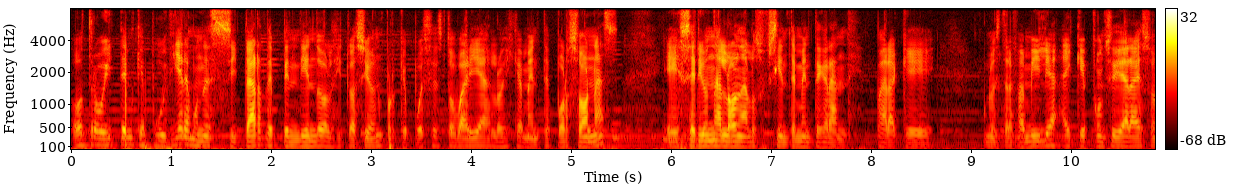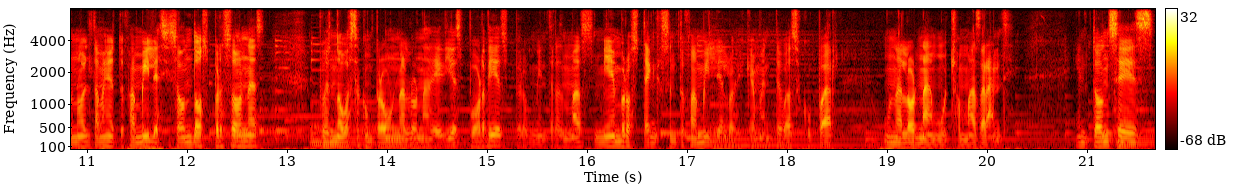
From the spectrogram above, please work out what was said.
Otro ítem que pudiéramos necesitar dependiendo de la situación, porque pues esto varía lógicamente por zonas, eh, sería una lona lo suficientemente grande para que nuestra familia, hay que considerar eso, ¿no? El tamaño de tu familia. Si son dos personas, pues no vas a comprar una lona de 10 por 10, pero mientras más miembros tengas en tu familia, lógicamente vas a ocupar una lona mucho más grande. Entonces,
